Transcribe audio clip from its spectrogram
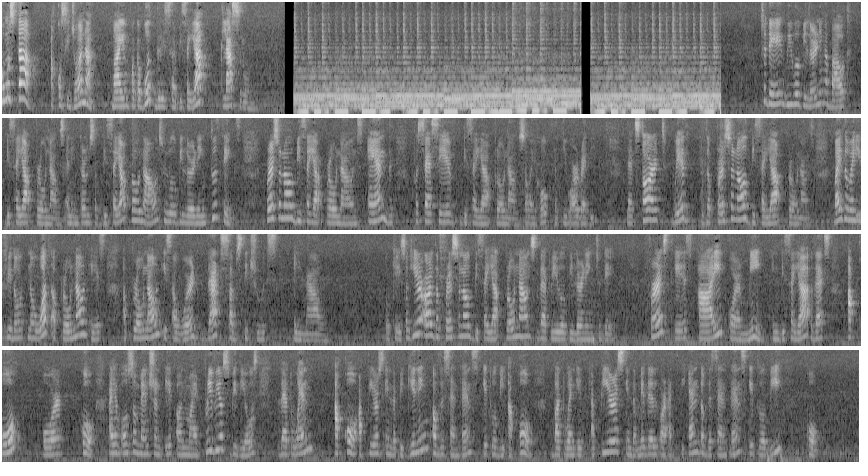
Kumusta? Ako si Jonah. Mayong pag-abot diri sa Bisaya Classroom. Today, we will be learning about Bisaya pronouns. And in terms of Bisaya pronouns, we will be learning two things. Personal Bisaya pronouns and possessive Bisaya pronouns. So I hope that you are ready. Let's start with the personal Bisaya pronouns. By the way, if you don't know what a pronoun is, a pronoun is a word that substitutes a noun. Okay, so here are the personal Bisaya pronouns that we will be learning today. First is I or me. In Bisaya, that's ako or ko. I have also mentioned it on my previous videos that when ako appears in the beginning of the sentence, it will be ako. But when it appears in the middle or at the end of the sentence, it will be ko.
